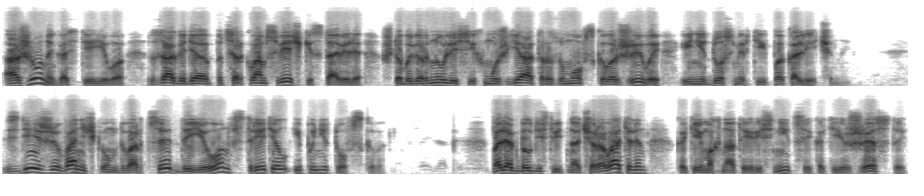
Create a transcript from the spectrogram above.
а жены гостей его загодя по церквам свечки ставили, чтобы вернулись их мужья от Разумовского живы и не до смерти покалечены. Здесь же, в Ванечковом дворце, да и он встретил и Понятовского. Поляк был действительно очарователен, какие мохнатые ресницы, какие жесты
